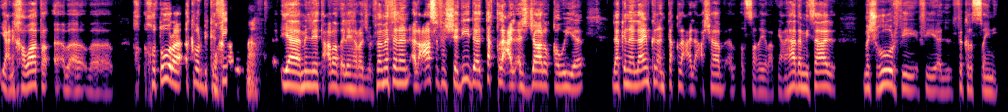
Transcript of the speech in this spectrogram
يعني خواطر خطورة أكبر بكثير نعم. يا من اللي يتعرض إليها الرجل. فمثلا العاصفة الشديدة تقلع الأشجار القوية لكنها لا يمكن أن تقلع الأعشاب الصغيرة. يعني هذا مثال مشهور في في الفكر الصيني.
